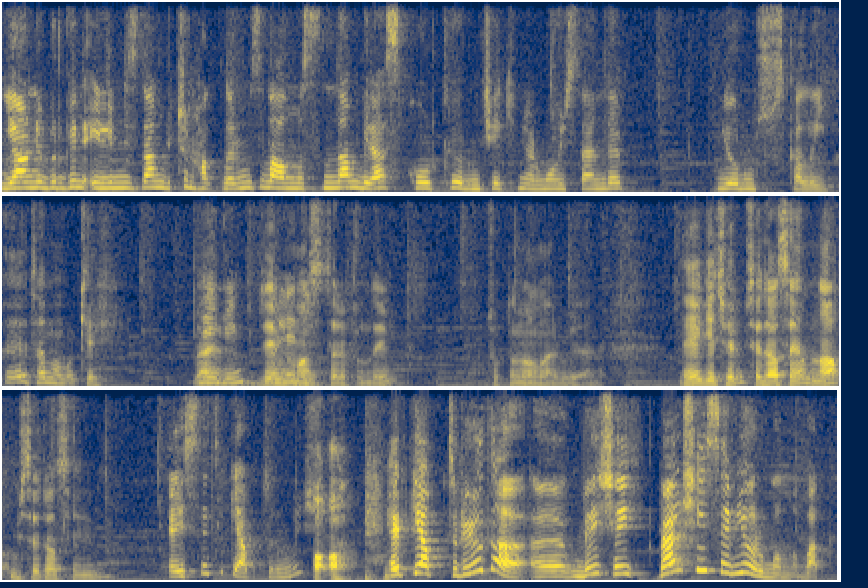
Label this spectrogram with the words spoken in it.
yarın öbür gün elimizden bütün haklarımızın almasından biraz korkuyorum, çekiniyorum. O yüzden de yorumsuz kalayım. E tamam okey. Ne Ben diyeyim? Cem Yılmaz tarafındayım. Çok da normal bu yani. Neye geçelim? Seda Sayan ne yapmış Seda Sayan'ın? Estetik yaptırmış. Aa Hep yaptırıyor da e, ve şey ben şey seviyorum ama bak.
